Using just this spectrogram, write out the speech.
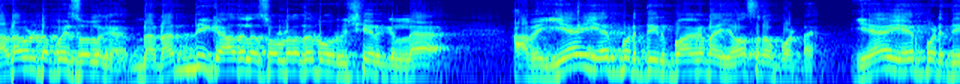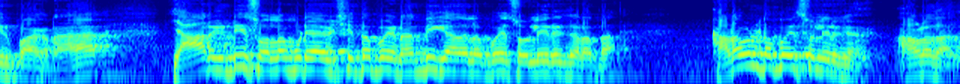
கடவுள்கிட்ட போய் சொல்லுங்கள் இந்த நந்தி காதில் சொல்கிறதுன்னு ஒரு விஷயம் இருக்குல்ல அதை ஏன் ஏற்படுத்தியிருப்பாங்க நான் யோசனை பண்ணேன். ஏன் ஏற்படுத்தியிருப்பாங்கன்னா யாருக்கிட்டையும் சொல்ல முடியாத விஷயத்த போய் நந்தி காதில் போய் சொல்லியிருக்கிறதான் கடவுள்கிட்ட போய் சொல்லிருங்க. அவ்வளோதான்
